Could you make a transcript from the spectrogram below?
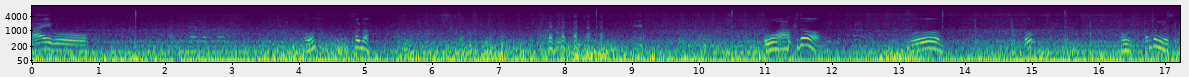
아이고. 어? 설마. 와, 크다. 오. 어? 오, 깜짝 놀랐어요.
